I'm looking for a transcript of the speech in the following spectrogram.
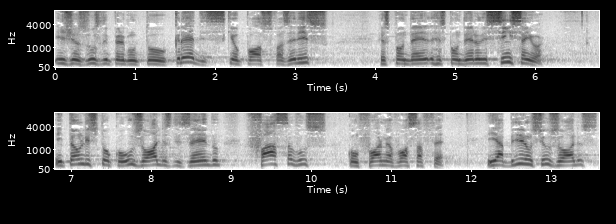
e Jesus lhe perguntou: Credes que eu posso fazer isso? Responderam-lhe: Sim, Senhor. Então lhes tocou os olhos, dizendo: Faça-vos conforme a vossa fé. E abriram-se os olhos,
